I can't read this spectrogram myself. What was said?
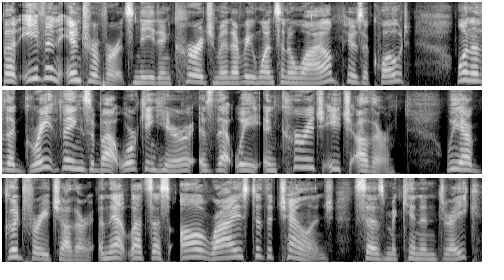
But even introverts need encouragement every once in a while. Here's a quote One of the great things about working here is that we encourage each other. We are good for each other, and that lets us all rise to the challenge, says McKinnon Drake.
